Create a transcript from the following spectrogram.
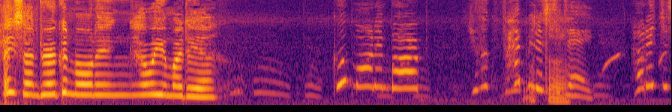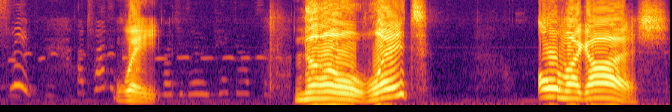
Hey Sandra, good morning. How are you, my dear? Good morning, Barb. You look fabulous the- today. How did you sleep? I tried to Wait. but you didn't pick up. So No, what? Oh my gosh.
